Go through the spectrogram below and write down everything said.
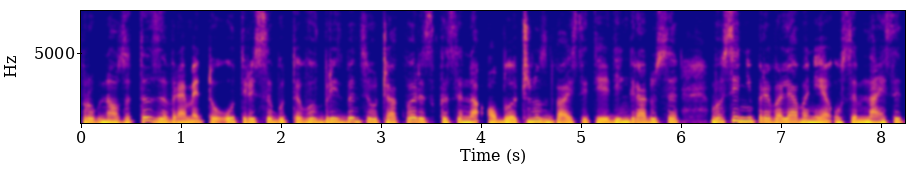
Прогнозата за времето. Утре събота в Бризбен се очаква разкъсана облачност 21 градуса, в Сидни превалявания 18,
